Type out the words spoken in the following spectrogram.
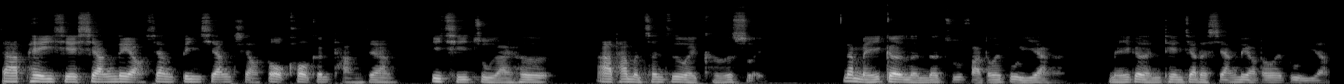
搭配一些香料，像丁香、小豆蔻跟糖这样一起煮来喝。啊，他们称之为可水。那每一个人的煮法都会不一样啊，每一个人添加的香料都会不一样。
